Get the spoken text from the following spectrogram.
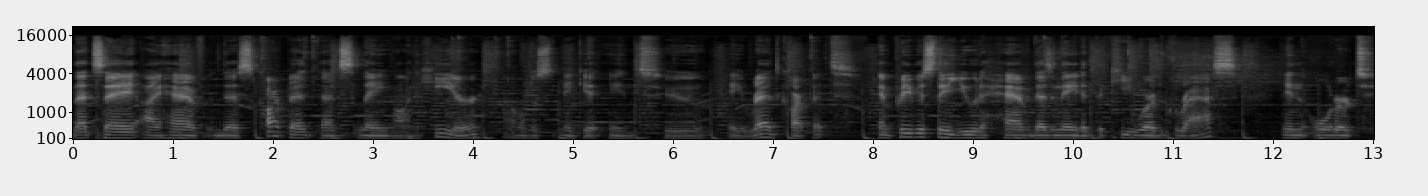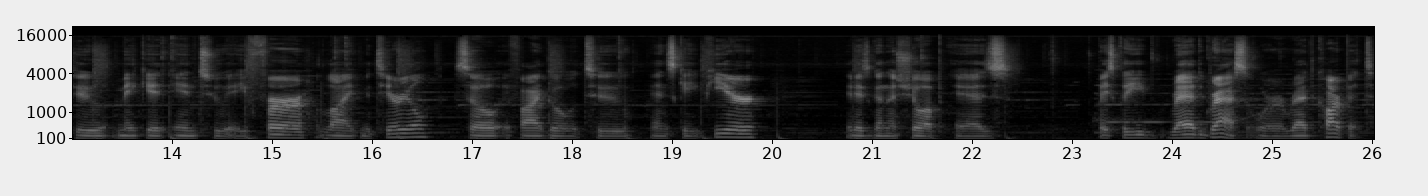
let's say I have this carpet that's laying on here. I'll just make it into a red carpet. And previously you would have designated the keyword grass in order to make it into a fur-like material. So if I go to Enscape here, it is gonna show up as basically red grass or red carpet.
